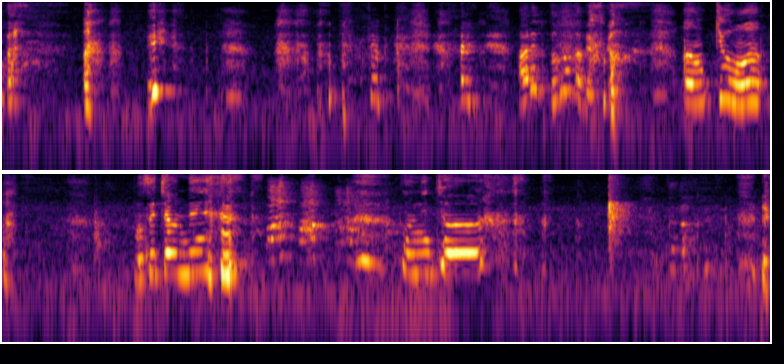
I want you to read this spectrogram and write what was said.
った。え？あれあれどなたですか？あの今日はのせちゃんで。こんにちは。いや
